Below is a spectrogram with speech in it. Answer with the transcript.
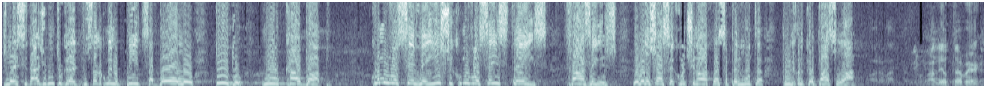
diversidade muito grande. O pessoal está comendo pizza, bolo, tudo no carb up. Como você vê isso e como vocês três fazem isso? Eu vou deixar você continuar com essa pergunta por enquanto que eu passo lá. Valeu, Tamer.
